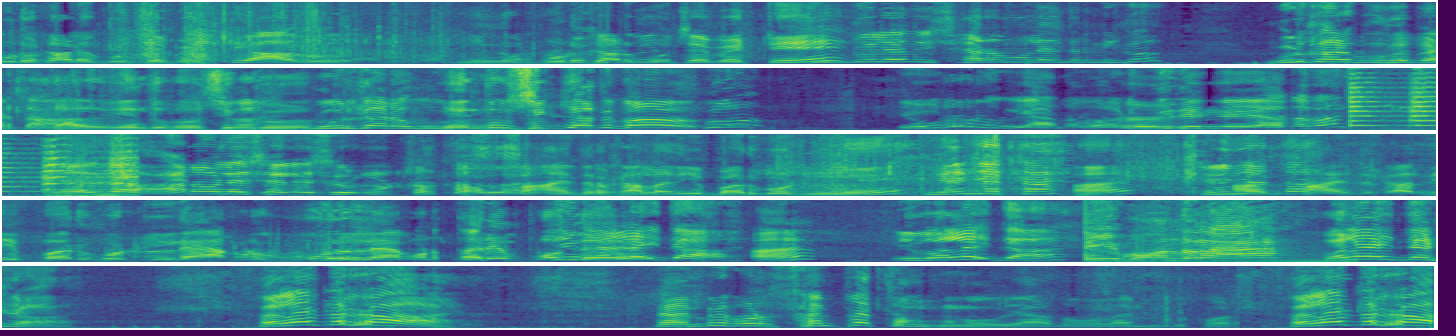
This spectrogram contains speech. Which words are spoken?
గుడికాడ కూర్చోబెట్టి ఆగు నిన్ను గుడికాడ కూర్చోబెట్టి లేదు శరం లేదు నీకు గుడికాడ కూక పెడతా ఎందుకు సిగ్గు గుడికాడ ఎందుకు సిగ్గు ఎందుకు ఎవరు యాదవ అడుగు యాదవ ఏదో ఆడవలేసేలేసి సాయంత్రం కల్లా నీ బరిగొడ్లని ఏం చేస్తా? ఆ? ఏం అది చేస్తా? సాయంత్రం కల్లా నీ బరిగొడ్లు లేకుండా ఊరు లేకుండా తరిగిపోతే నీ వల్ల? నీ వల్ల బొందరా? వల్ల ఎలా ఇద్దరా నా ఎంపీ కూడా నువ్వు యాదవులు ఎంపీ కూడా ఇద్దరా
